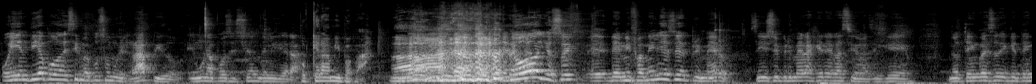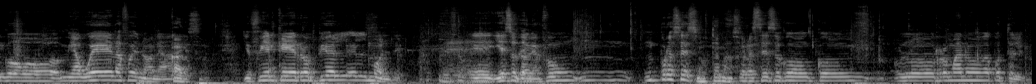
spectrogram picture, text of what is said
hoy en día puedo decir, me puso muy rápido en una posición de liderazgo. Porque era mi papá. No, yo soy, eh, de mi familia yo soy el primero, sí, soy primera generación, así que no tengo eso de que tengo, mi abuela fue, no, nada Claro. de eso. Yo fui el que rompió el, el molde. Eh, y eso también fue un, un- un proceso, Un proceso con, con los romanos apostólicos.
